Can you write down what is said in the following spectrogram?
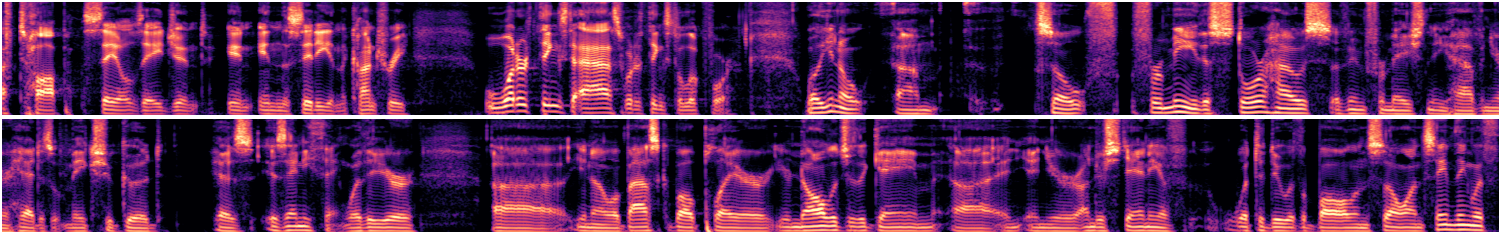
a top sales agent in, in the city, in the country, what are things to ask? What are things to look for? Well, you know, um, so f- for me, the storehouse of information that you have in your head is what makes you good as is anything. Whether you're uh, you know, a basketball player, your knowledge of the game, uh, and, and, your understanding of what to do with the ball, and so on. Same thing with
